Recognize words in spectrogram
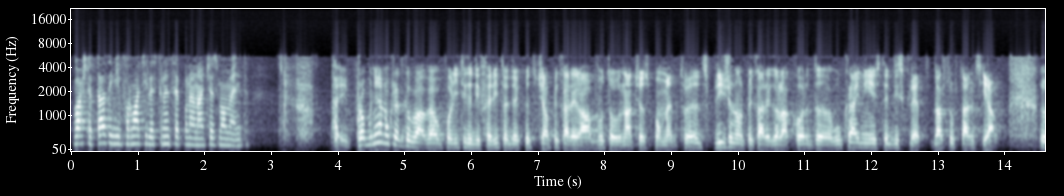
vă așteptați din informațiile strânse până în acest moment? Păi, România nu cred că va avea o politică diferită decât cea pe care a avut-o în acest moment. Sprijinul pe care îl acordă Ucrainei este discret, dar substanțial. Uh,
